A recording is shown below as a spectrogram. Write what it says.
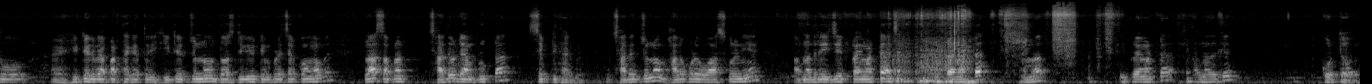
তো হিটের ব্যাপার থাকে, তো হিটের জন্য দশ ডিগ্রি টেম্পারেচার কম হবে। প্লাস আপনার ছাদেও ড্যাম প্রুফটা সেফটি থাকবে। তো ছাদের জন্য ভালো করে ওয়াশ করে নিয়ে আপনাদের এই যে প্রাইমারটা আছে, এই প্রাইমারটা আমরা, এই প্রাইমারটা আপনাদেরকে করতে হবে।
